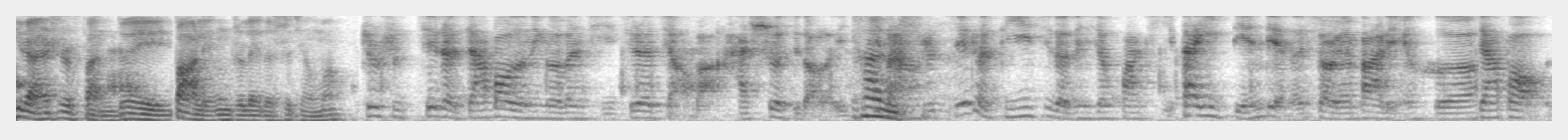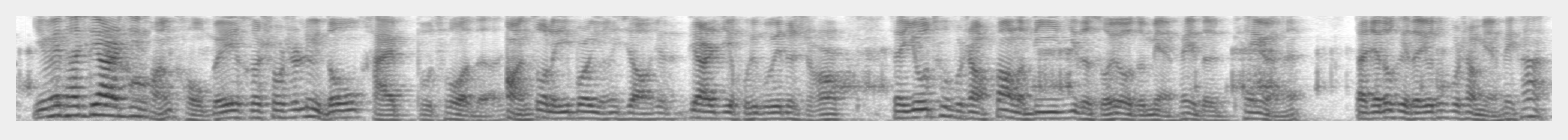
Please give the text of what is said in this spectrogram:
依然是反对霸凌之类的事情吗？就是接着家暴的那个问题接着讲吧，还涉及到了基看本上是接着第一季的那些话题，带一点点的校园霸凌和家暴，因为他第二季好像口碑和收视率都还不错的，好像做了一波营销，就第二季回归的时候，在 YouTube 上放了第一季的所有的免费的片源，大家都可以在 YouTube 上免费看。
